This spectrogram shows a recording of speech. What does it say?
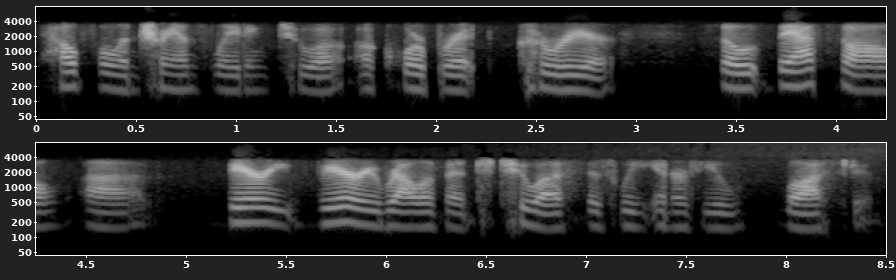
helpful in translating to a, a corporate career. So that's all uh, very, very relevant to us as we interview law students.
